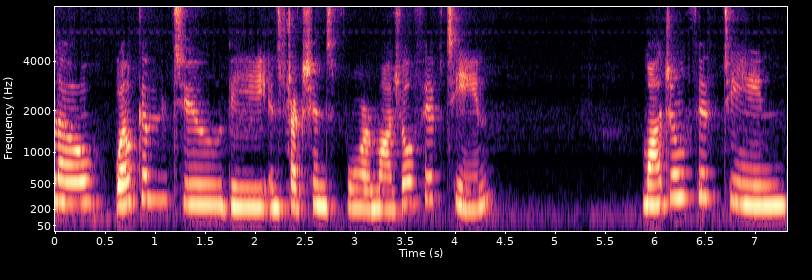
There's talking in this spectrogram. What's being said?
Hello, welcome to the instructions for Module 15. Module 15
